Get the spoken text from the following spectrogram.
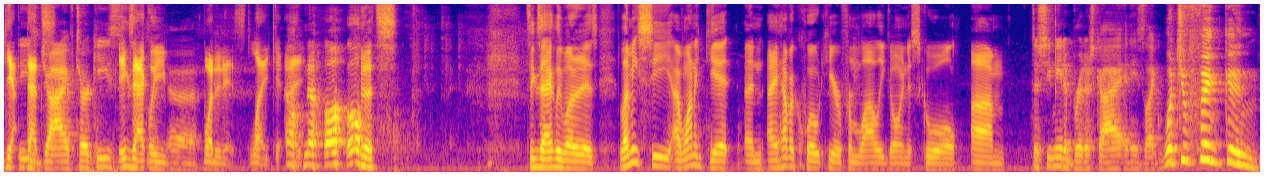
yeah these that's jive turkeys. exactly Uh, what it is. Like, oh I, no. it's it's exactly what it is. Let me see. I want to get an. I have a quote here from Lolly going to school. Um, Does she meet a British guy and he's like, "What you thinking?"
